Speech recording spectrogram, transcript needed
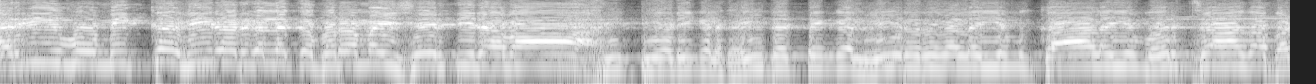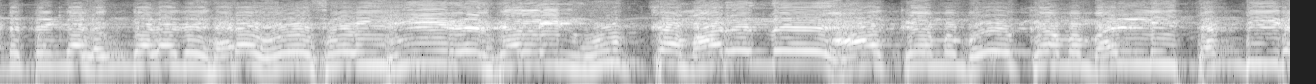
அறிவு மிக்க வீரர்களுக்கு பெருமை சேர்த்திடவா? சீட்டி அடிங்கள் கைதட்டுங்கள் வீரர்களையும் காலையும் உற்சாகப்படுத்துங்கள் உங்களது கர ஓசை. வீரர்களின் ஊக்க மருந்து. ஆக்கமும் ஊக்கமும் அள்ளி தந்திட.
